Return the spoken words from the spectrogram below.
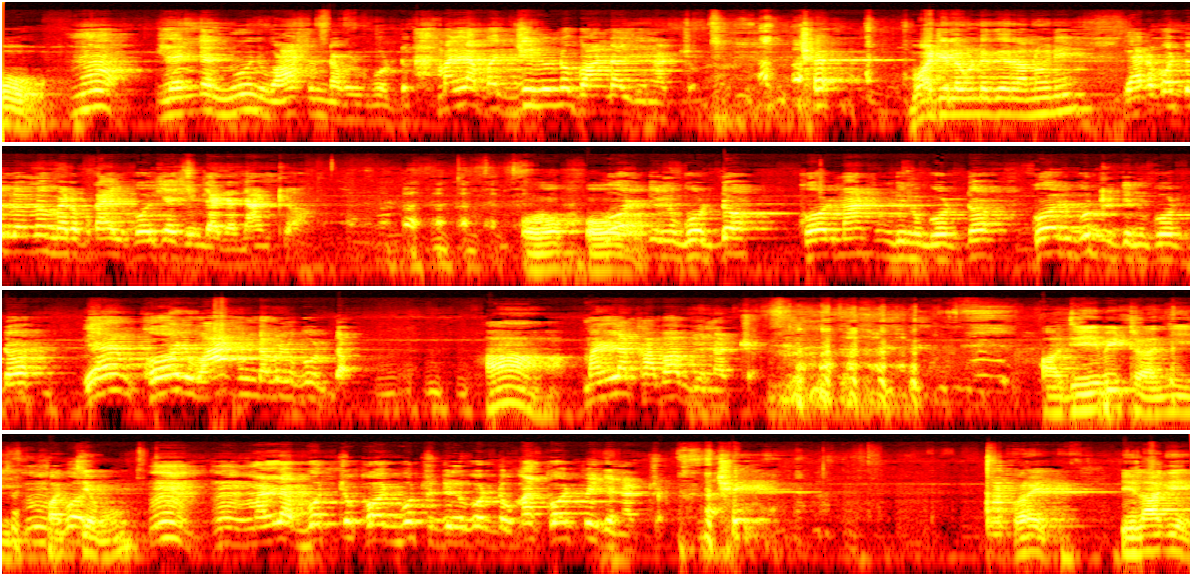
ఎండ నూనె వాసన తగలకూడదు మళ్ళా బజ్జీలను బాండాలు తినొచ్చు. వాటిలో ఉండేదే రానుని ఎర్రగొడ్డలోనూ మిరపకాయలు కోసేసిందట దాంట్లో. కోడి తినకూడదు కోడి మాంసం తినకూడదు కోడి గుడ్లు తినకూడదు ఏం కోడి వాసన తగలకూడదు. ఆ, మళ్ళా కబాబ్ తినొచ్చు. అదేమిట్రా నీ ఉమ్, మళ్ళా బొచ్చు బొచ్చు తినకూడదు మా పీ తినొచ్చు ఛీ! ఒరేయ్ ఇలాగే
